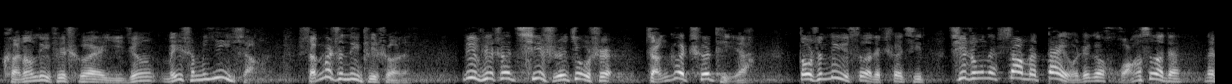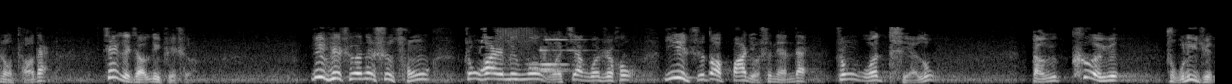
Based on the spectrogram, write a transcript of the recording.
可能绿皮车已经没什么印象了。什么是绿皮车呢？绿皮车其实就是整个车体啊。都是绿色的车漆，其中呢上面带有这个黄色的那种条带，这个叫绿皮车。绿皮车呢是从中华人民共和国建国之后，一直到八九十年代，中国铁路等于客运主力军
